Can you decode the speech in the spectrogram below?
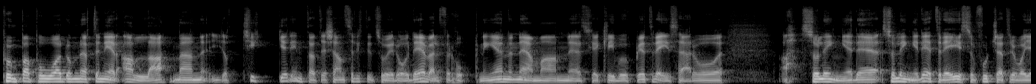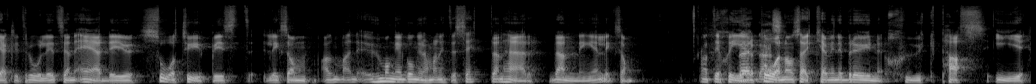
pumpar på, de nöter ner alla. Men jag tycker inte att det känns riktigt så idag. Det är väl förhoppningen när man eh, ska kliva upp i ett race här. Och ah, så, länge det, så länge det är ett race så fortsätter det vara jäkligt roligt. Sen är det ju så typiskt, liksom, man, hur många gånger har man inte sett den här vändningen liksom? Att det sker Nej, på alltså... någon sån här Kevin De Bruyne sjuk pass i,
